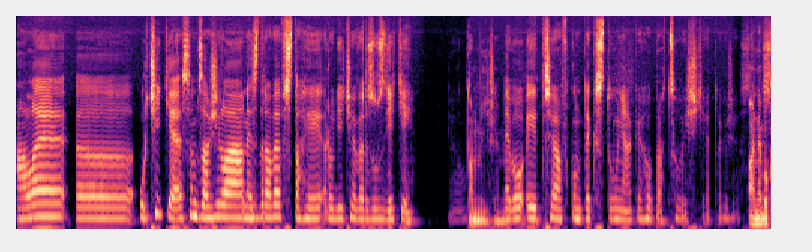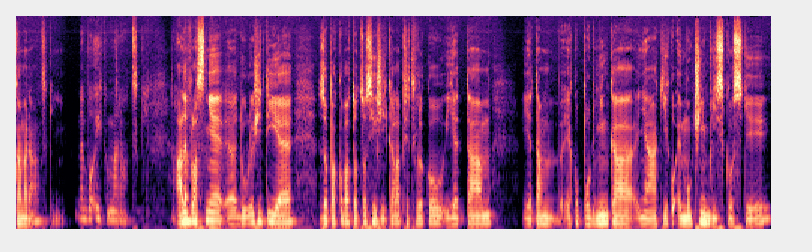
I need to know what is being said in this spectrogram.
ale uh, určitě jsem zažila nezdravé vztahy rodiče versus děti. Jo. Tam mířím. Nebo i třeba v kontextu nějakého pracoviště. Takže A nebo kamarádský. Nebo i kamarádský. Tak. Ale vlastně eh, důležitý je zopakovat to, co jsi říkala před chvilkou, je tam, je tam jako podmínka nějaký jako emoční blízkosti,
